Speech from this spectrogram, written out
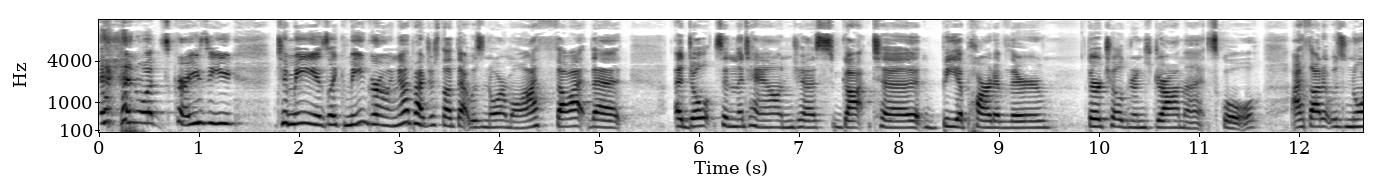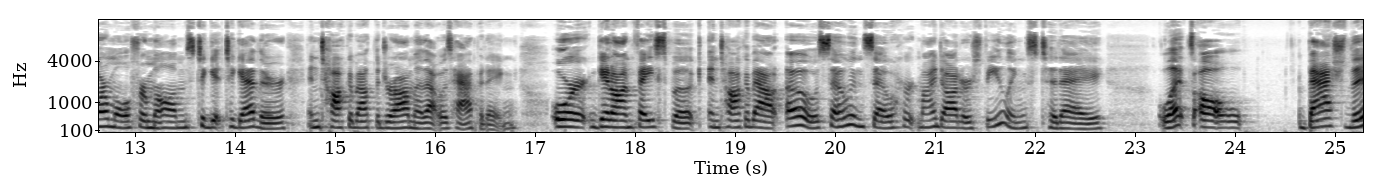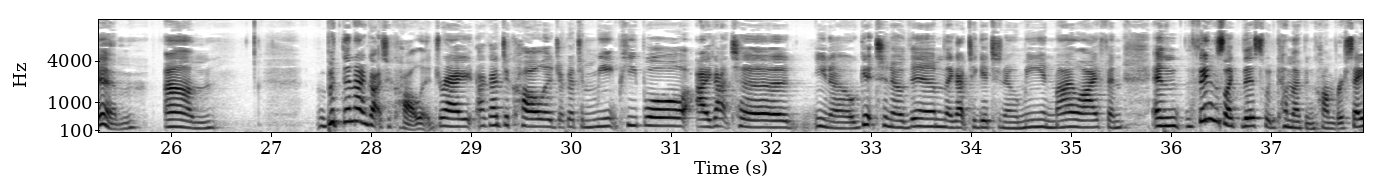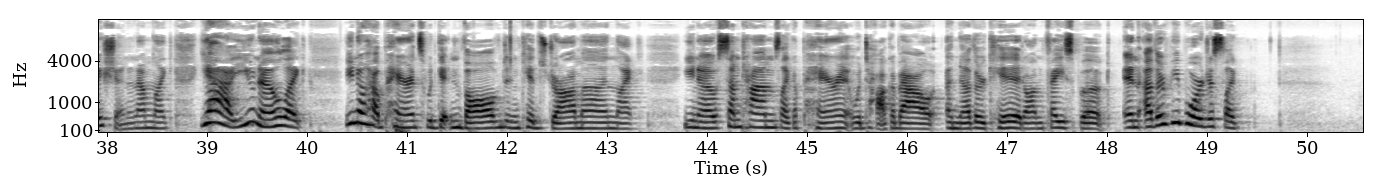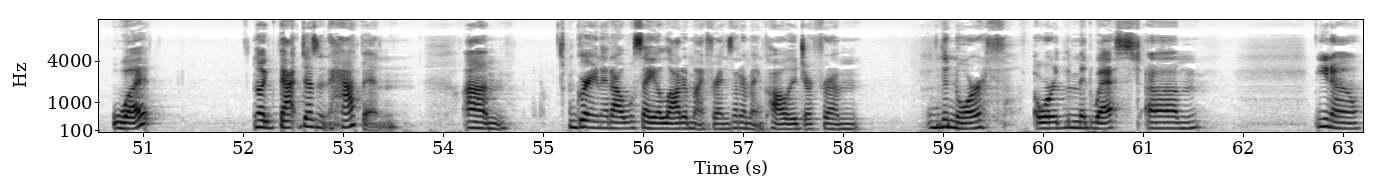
and what's crazy to me is like me growing up, I just thought that was normal. I thought that adults in the town just got to be a part of their their children's drama at school. I thought it was normal for moms to get together and talk about the drama that was happening or get on Facebook and talk about, oh, so and so hurt my daughter's feelings today. Let's all bash them. Um, but then I got to college, right? I got to college, I got to meet people, I got to, you know, get to know them, they got to get to know me and my life and and things like this would come up in conversation and I'm like, yeah, you know, like you know how parents would get involved in kids drama and like you know, sometimes like a parent would talk about another kid on Facebook and other people are just like what? Like that doesn't happen. Um granted, I will say a lot of my friends that I'm in college are from the North or the Midwest. Um, you know,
